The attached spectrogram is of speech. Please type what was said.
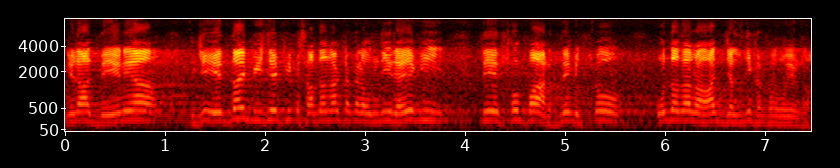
ਜਿਹੜਾ ਦੇਣ ਆ ਜੇ ਇਦਾਂ ਹੀ ਬੀਜੇਪੀ ਕਿਸਾਨਾਂ ਨਾਲ ਟਕਰਾਉਂਦੀ ਰਹੇਗੀ ਤੇ ਇੱਥੋਂ ਭਾਰਤ ਦੇ ਵਿੱਚੋਂ ਉਹਨਾਂ ਦਾ ਰਾਜ ਜਲਦੀ ਖਤਮ ਹੋਏਗਾ।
